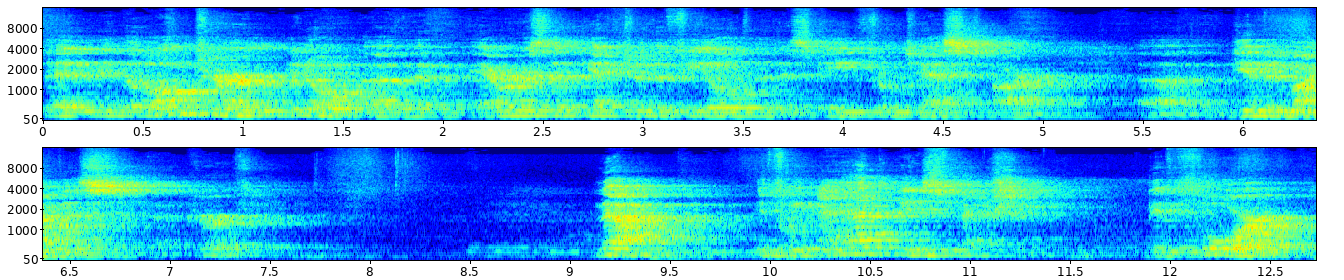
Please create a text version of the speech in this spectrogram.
then in the long term, you know, uh, the errors that get to the field that escape from tests are uh, given by this uh, curve. Now, if we add inspection before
